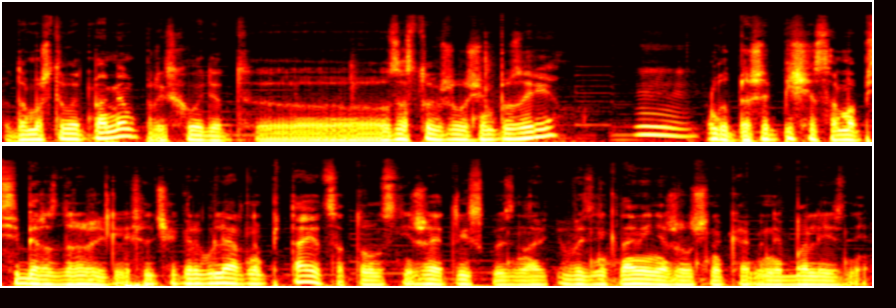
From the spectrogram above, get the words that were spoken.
Потому что в этот момент происходит э, застой в желчном пузыре, М. вот, потому что пища сама по себе раздражитель. Если человек регулярно питается, то он снижает риск возникновения желчно-каменной болезни.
